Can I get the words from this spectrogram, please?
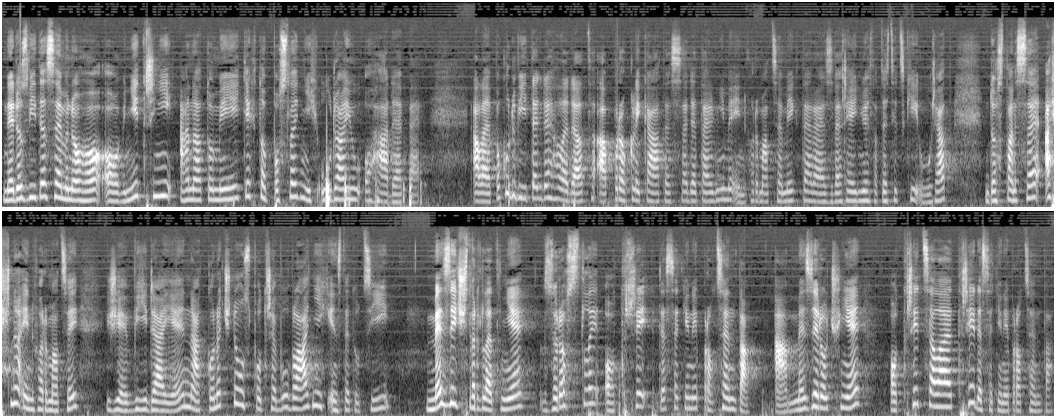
nedozvíte se mnoho o vnitřní anatomii těchto posledních údajů o HDP. Ale pokud víte, kde hledat a proklikáte se detailními informacemi, které zveřejňuje statistický úřad, dostane se až na informaci, že výdaje na konečnou spotřebu vládních institucí mezi čtvrtletně vzrostly o 3 desetiny procenta a meziročně o 3,3 desetiny procenta.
